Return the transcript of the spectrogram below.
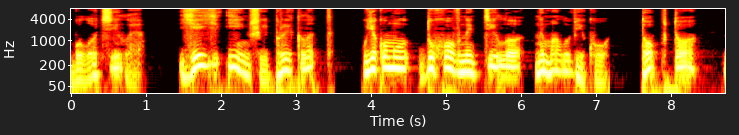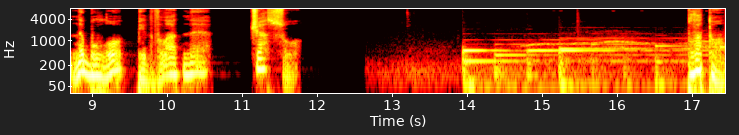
було ціле. Є й інший приклад, у якому духовне тіло не мало віку, тобто не було підвладне часу. Платон,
